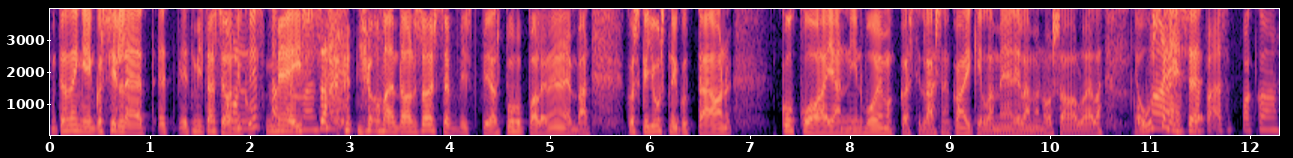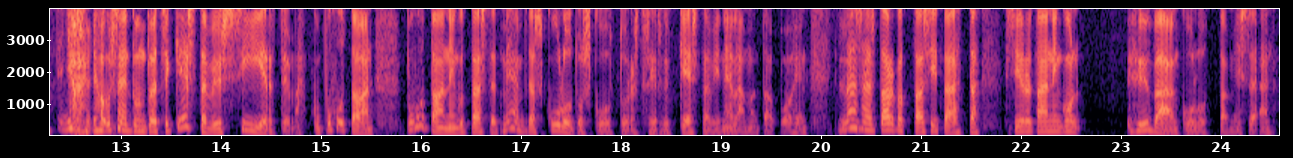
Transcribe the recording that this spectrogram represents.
Mutta jotenkin niin kuin silleen, että, että, että mitä se on niin kuin meissä, jollain tavalla se olisi se, mistä pitäisi puhua paljon enemmän, koska just niin kuin tämä on – koko ajan niin voimakkaasti läsnä kaikilla meidän elämän osa-alueilla. Ja usein se, pääse pakoon. Ja, ja usein tuntuu, että se kestävyys siirtymä, kun puhutaan, puhutaan niin kuin tästä, että meidän pitäisi kulutuskulttuurista siirtyä kestäviin elämäntapoihin, niin yleensä se tarkoittaa sitä, että siirrytään niin kuin hyvään kuluttamiseen –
